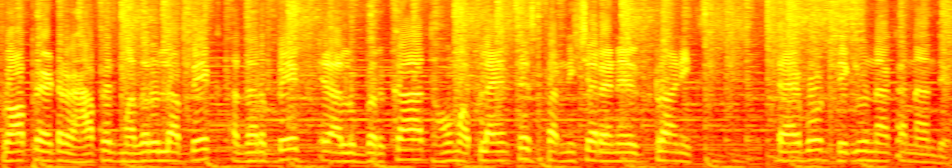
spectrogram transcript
प्रॉपरेटर हाफिज मदरुल्ला बेग अदर Baig Albarkat home appliances furniture and electronics टायरबोर्ड दिग्लू नाका नांदेड़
